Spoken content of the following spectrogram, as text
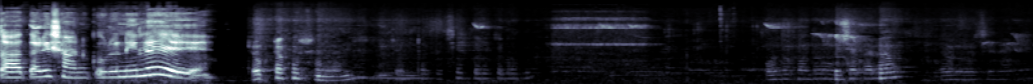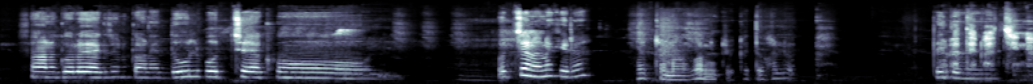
তাড়াতাড়ি স্নান করে নিলে? চোখটা খুব সুন্দর না? চোখটা করেছে বাবু। মুছে স্নান করে একজন কানের দুল পড়ছে এখন। হচ্ছে না নাকি রে হচ্ছে না চোখে তো ভালো পেতে। পাচ্ছি না।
